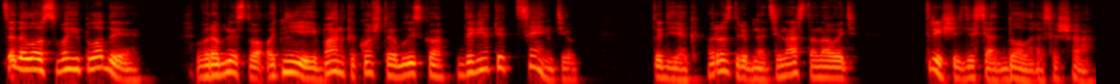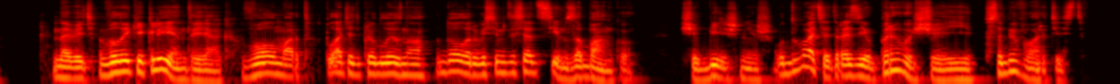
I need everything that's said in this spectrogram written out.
Це дало свої плоди. Виробництво однієї банки коштує близько 9 центів, тоді як роздрібна ціна становить 3,60 долара США. Навіть великі клієнти, як Walmart, платять приблизно 1,87 за банку, що більш ніж у 20 разів перевищує її собівартість.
